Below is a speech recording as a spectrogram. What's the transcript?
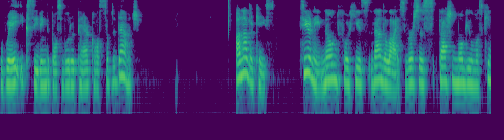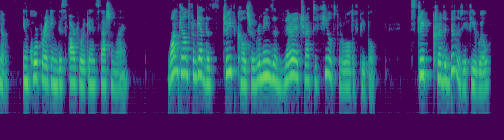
way exceeding the possible repair costs of the damage? Another case Tierney, known for his Vandal Eyes versus fashion mogul Moschino, incorporating this artwork in its fashion line. One cannot forget that street culture remains a very attractive field for a lot of people. Street credibility, if you will,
